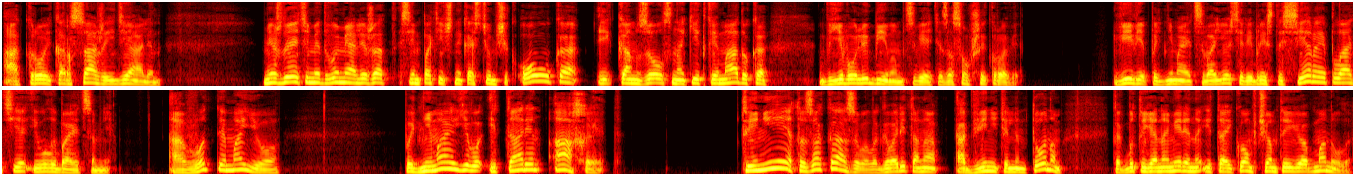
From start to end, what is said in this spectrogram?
а крой корсажа идеален. Между этими двумя лежат симпатичный костюмчик Оука и камзол с накидкой Мадука — в его любимом цвете засохшей крови. Виви поднимает свое серебристо-серое платье и улыбается мне. А вот и мое. Поднимаю его, и Тарин ахает. «Ты не это заказывала», — говорит она обвинительным тоном, как будто я намеренно и тайком в чем-то ее обманула.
